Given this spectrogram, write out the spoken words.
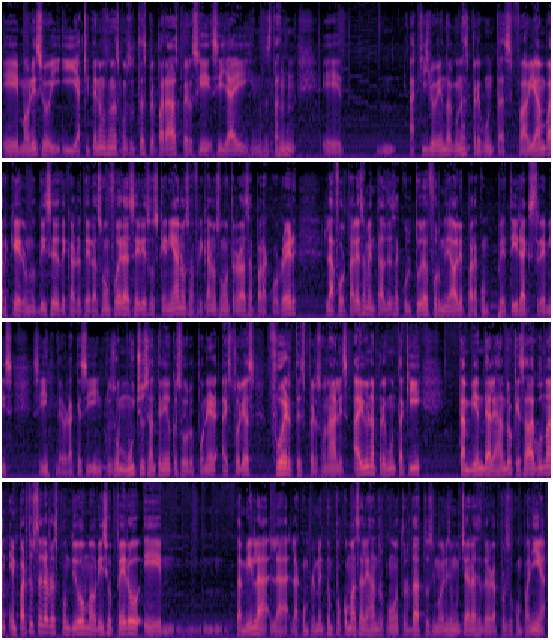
Eh, Mauricio, y, aquí tenemos unas consultas preparadas, pero sí, sí, ya ahí nos están eh, aquí lloviendo algunas preguntas. Fabián Barquero nos dice desde carretera, son fuera de serie esos kenianos, africanos son otra raza para correr, la fortaleza mental de esa cultura es formidable para competir a extremis. Sí, de verdad que sí, incluso muchos han tenido que sobreponer a historias fuertes, personales. Hay una pregunta aquí también de Alejandro Quesada Guzmán. En parte usted le respondió, Mauricio, pero eh, también la, la, complementa un poco más Alejandro con otros datos. Y Mauricio, muchas gracias de verdad por su compañía.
